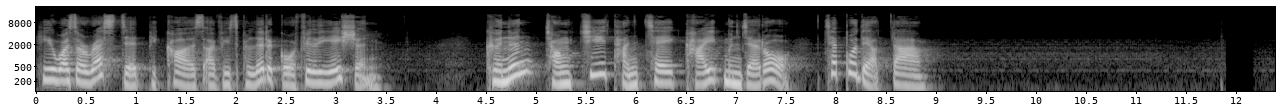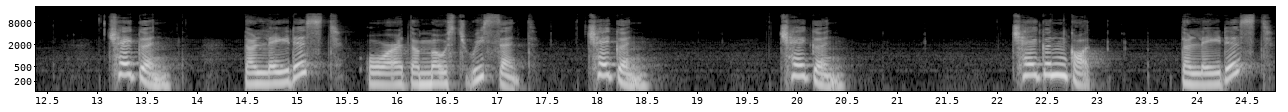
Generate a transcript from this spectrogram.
He was arrested because of his political affiliation. 그는 정치 단체 가입 문제로 체포되었다. 최근, the latest or the most recent. 최근, 최근. 최근 것, the latest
